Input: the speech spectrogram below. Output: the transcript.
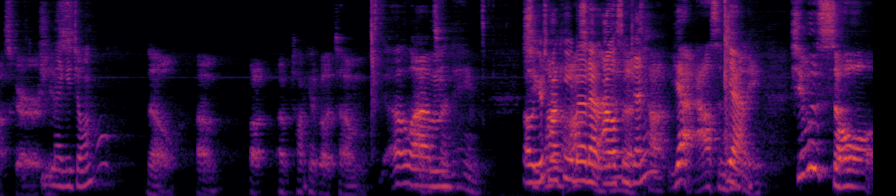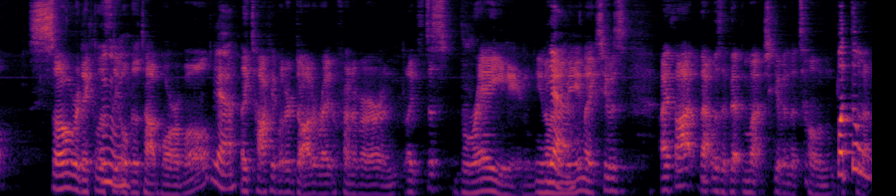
Oscar. She's, Maggie Gyllenhaal? No, um, but I'm talking about um. Oh, what's her um, name? oh, She you're talking about, uh, Allison Janney? top- yeah, Allison Yeah. Janney. She was so so ridiculously Mhm. over the top horrible. yeah. Like talking about her daughter right in front of her and like just braying. You know what I mean? Like she was. I thought that was a bit much given the tone. But the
